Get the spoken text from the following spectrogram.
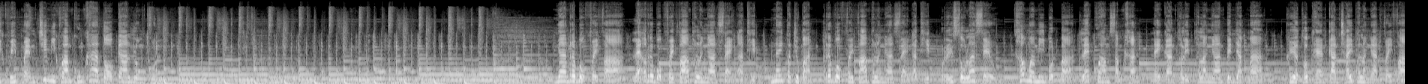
Equipment ที่มีความคุ้มค่าต่อการลงทุน งานระบบไฟฟ้า และระบบไฟฟ้าพลังงานแสงอาทิตย์ ในปัจจุบัน ระบบไฟฟ้าพลังงานแสงอาทิตย์ หรือโซลาเซลล์เข้ามามีบทบาทและความสำคัญในการผลิตพลังงานเป็นอย่างมาก เพื่อทดแทนการใช้พลังงานไฟฟ้า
